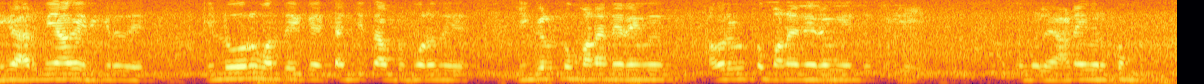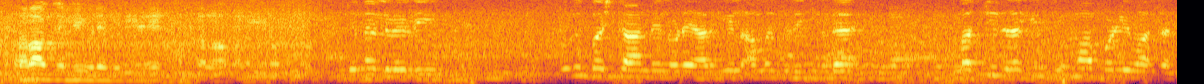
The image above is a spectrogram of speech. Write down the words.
மிக அருமையாக இருக்கிறது. எல்லோரும் வந்து இங்கே கஞ்சி சாப்பிட்டு போகிறது எங்களுக்கும் மனநிறைவு அவர்களுக்கும் மனநிறைவு என்று சொல்லி உங்களை அனைவருக்கும் சலாம் சொல்லி விடைபெறுகிறேன். சலாம் அலைக்கும். திருநெல்வேலி புது பஸ் ஸ்டாண்டினுடைய அருகில் அமர்ந்திருக்கின்ற மஸ்ஜித் ரஹீம் ஜும்மா பள்ளிவாசல்.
